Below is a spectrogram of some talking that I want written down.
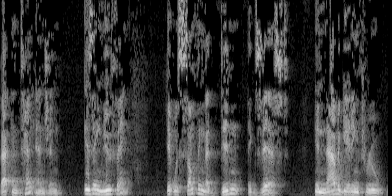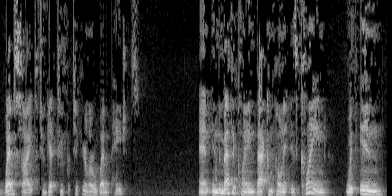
That intent engine is a new thing. It was something that didn't exist in navigating through websites to get to particular web pages. And in the method claim, that component is claimed within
